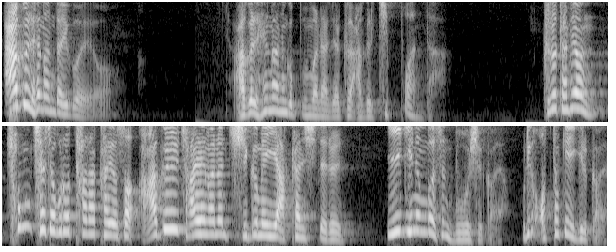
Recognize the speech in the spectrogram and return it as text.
악을 행한다 이거예요. 악을 행하는 것뿐만 아니라 그 악을 기뻐한다. 그렇다면 총체적으로 타락하여서 악을 자행하는 지금의 이 악한 시대를 이기는 것은 무엇일까요? 우리가 어떻게 이길까요?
